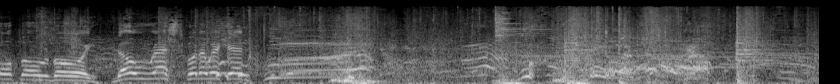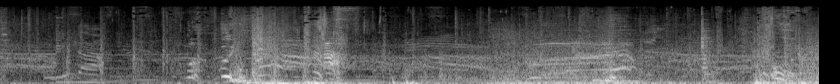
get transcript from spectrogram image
up, old boy. No rest for the wicked. Ah!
